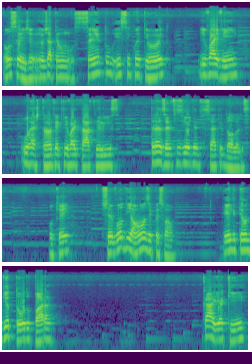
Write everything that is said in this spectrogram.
Ou seja, eu já tenho 158 e vai vir o restante aqui vai estar aqueles 387 dólares. OK? Chegou o dia 11, pessoal. Ele tem um dia todo para cair aqui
